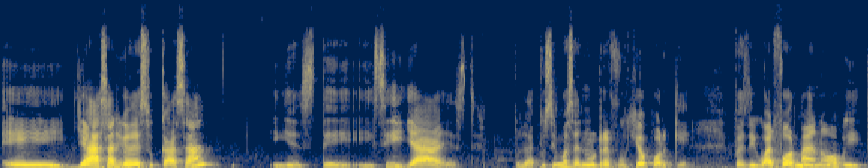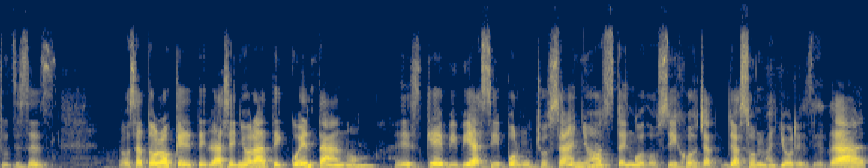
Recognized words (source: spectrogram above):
eh, ya salió de su casa y, este, y sí, ya este, pues, la pusimos en un refugio porque, pues de igual forma, ¿no? Y tú dices, o sea, todo lo que te- la señora te cuenta, ¿no? Es que viví así por muchos años, tengo dos hijos, ya, ya son mayores de edad,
